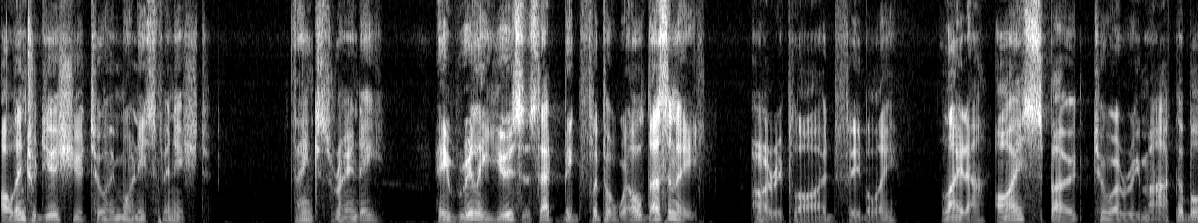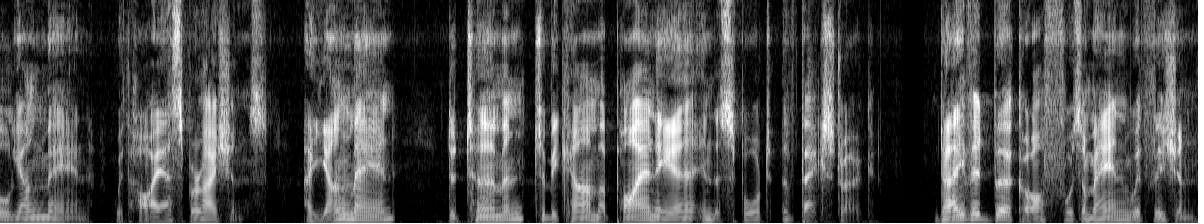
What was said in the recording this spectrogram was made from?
I'll introduce you to him when he's finished. Thanks, Randy. He really uses that big flipper well, doesn't he? I replied feebly. Later, I spoke to a remarkable young man with high aspirations, a young man determined to become a pioneer in the sport of backstroke. David Berkoff was a man with vision.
